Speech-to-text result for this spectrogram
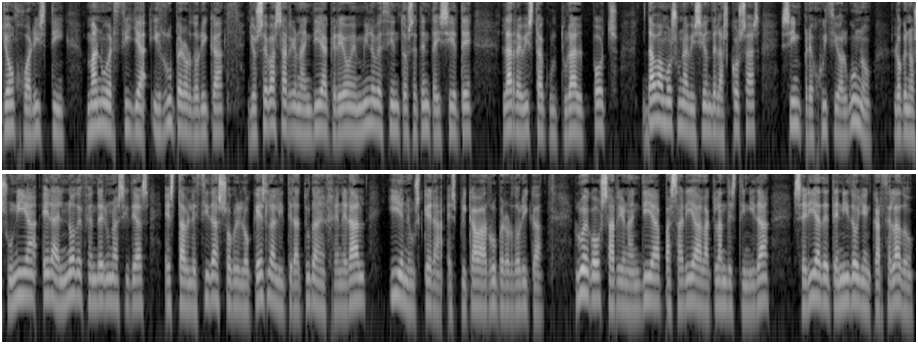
John Juaristi, Manu Ercilla y Rupert Ordorica, Joseba Sarionandía creó en 1977 la revista cultural Poch, dábamos una visión de las cosas sin prejuicio alguno. Lo que nos unía era el no defender unas ideas establecidas sobre lo que es la literatura en general y en euskera, explicaba Rupert Ordorica. Luego, Sarrio Nandía pasaría a la clandestinidad, sería detenido y encarcelado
